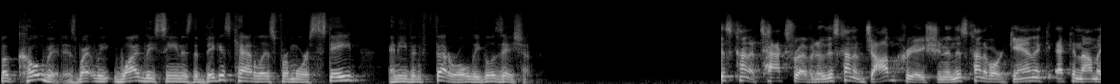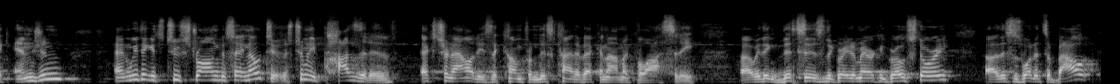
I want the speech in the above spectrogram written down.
but COVID is widely, widely seen as the biggest catalyst for more state and even federal legalization. This kind of tax revenue, this kind of job creation, and this kind of organic economic engine, and we think it's too strong to say no to. There's too many positive externalities that come from this kind of economic velocity. Uh, we think this is the great American growth story. Uh, this is what it's about:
